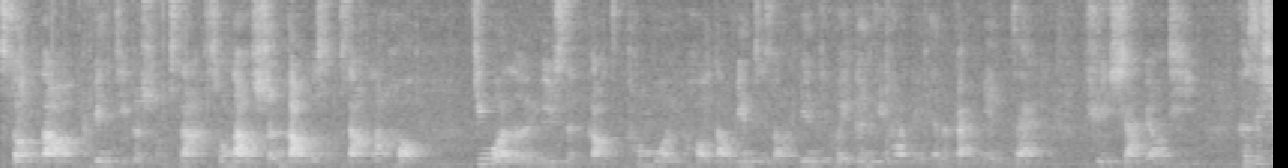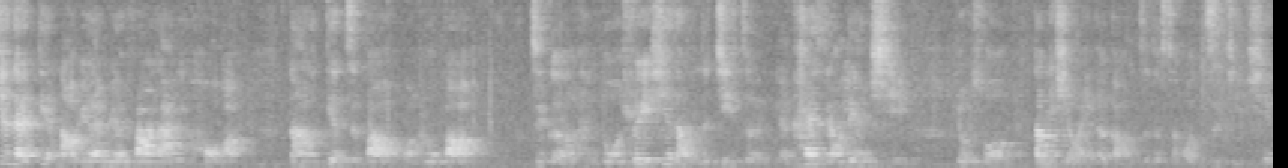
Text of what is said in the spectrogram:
送到编辑的手上，送到审稿的手上，然后。经过了预审，稿子通过以后，到编辑手上，编辑会根据他那天的版面再去下标题。可是现在电脑越来越发达以后啊，那电子报、网络报这个很多，所以现在我们的记者也开始要练习，就是说，当你写完一个稿子的时候，自己先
